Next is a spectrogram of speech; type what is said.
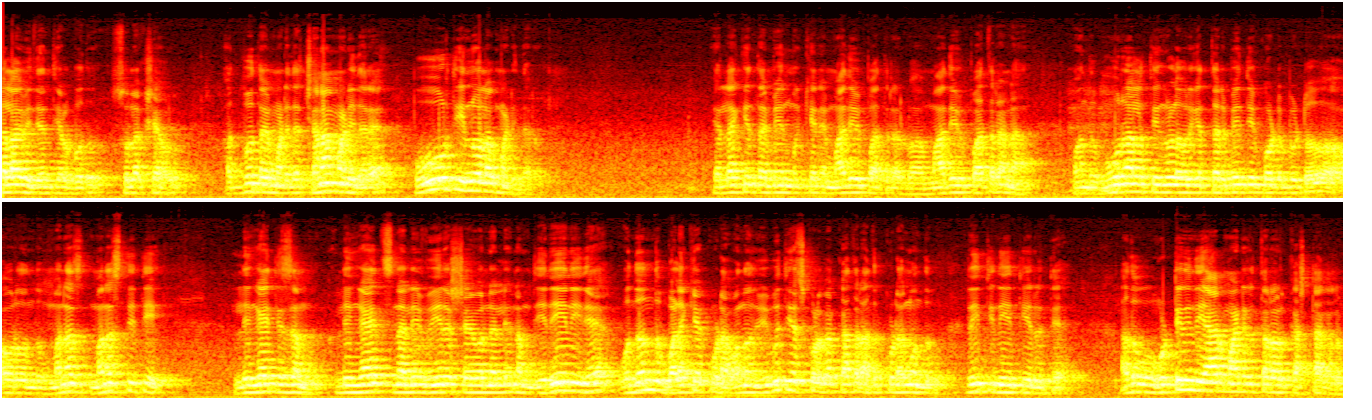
ಕಲಾವಿದೆ ಅಂತ ಹೇಳ್ಬೋದು ಸುಲಕ್ಷ ಅವರು. ಅದ್ಭುತವಾಗಿ ಮಾಡಿದ್ದಾರೆ, ಚೆನ್ನಾಗಿ ಮಾಡಿದ್ದಾರೆ. ಪೂರ್ತಿ ಇನ್ವಾಲ್ವ್ ಆಗಿ ಮಾಡಿದ್ದಾರೆ. ಎಲ್ಲಕ್ಕಿಂತ ಮೇನ್ ಮುಖ್ಯನೇ ಮಾದೇವಿ ಪಾತ್ರ ಅಲ್ವಾ? ಮಾದೇವಿ ಪಾತ್ರನ ಒಂದು ಮೂರ್ನಾಲ್ಕು ತಿಂಗಳು ಅವರಿಗೆ ತರಬೇತಿ ಕೊಟ್ಟುಬಿಟ್ಟು ಅವರ ಒಂದು ಮನಸ್, ಮನಸ್ಥಿತಿ ಲಿಂಗಾಯತಿಸಮ್ ಲಿಂಗಾಯತ್ಸ್ನಲ್ಲಿ, ವೀರಶೈವನಲ್ಲಿ ನಮ್ದು ಏನೇನಿದೆ, ಒಂದೊಂದು ಬಳಕೆ ಕೂಡ, ಒಂದೊಂದು ವಿಭೂತಿ ಹಚ್ಕೊಳ್ಬೇಕಾದ್ರೆ ಅದು ಕೂಡ ಒಂದು ರೀತಿ ನೀತಿ ಇರುತ್ತೆ. ಅದು ಹುಟ್ಟಿನಿಂದ ಯಾರು ಮಾಡಿರ್ತಾರೋ ಅವ್ರಿಗೆ ಕಷ್ಟ ಆಗಲ್ಲ.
